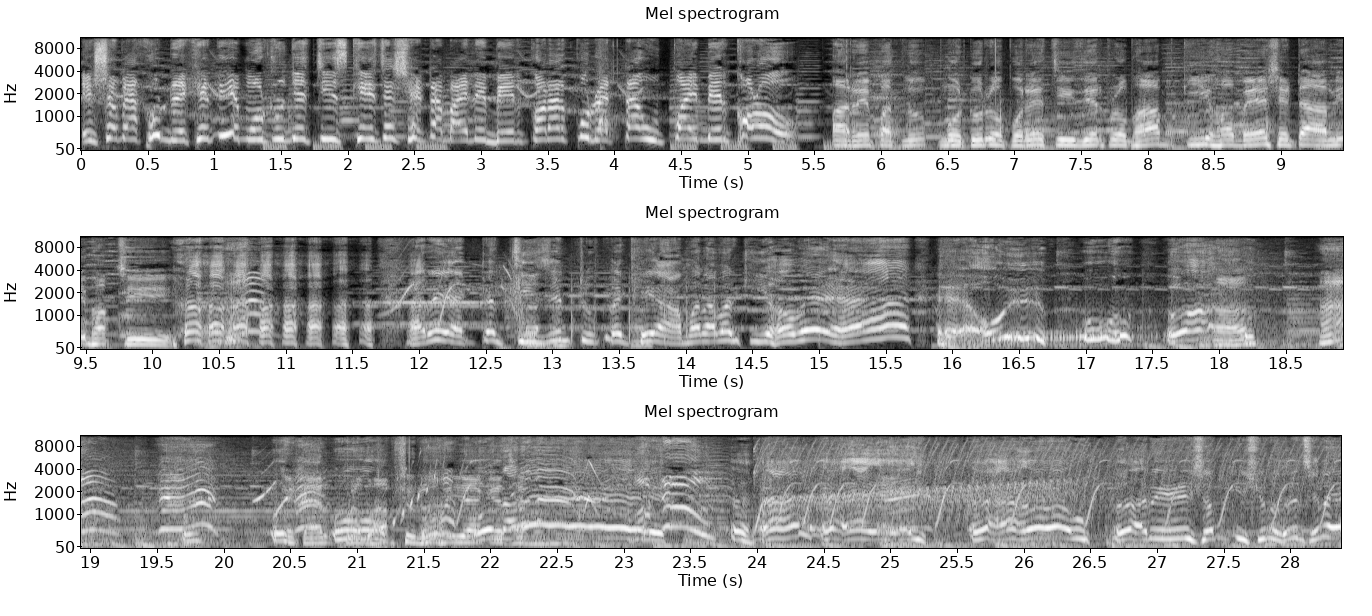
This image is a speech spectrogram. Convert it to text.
এসব এখন রেখে দিয়ে মোটু যে চিজ খেয়েছে সেটা বাইরে বের করার কোন একটা উপায় বের করো। আরে পাতলু মোটুর ওপরে চিজের প্রভাব কি হবে সেটা আমি ভাবছি। আরে একটা চিজের টুকরা খেয়ে আমার আবার কি হবে হ্যাঁ? ওই, হ্যাঁ? এটার প্রভাব শুরু ও, গেছে। দাঁড়ে! আরে সব কি শুরু হয়েছে রে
